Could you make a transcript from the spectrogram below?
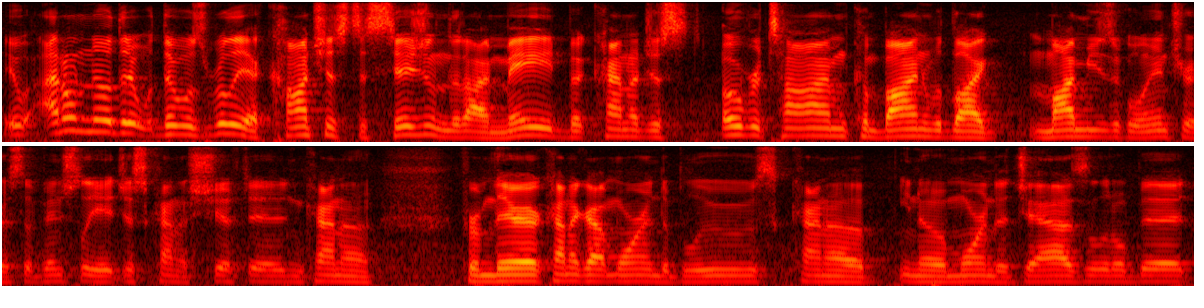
it, I don't know that there was really a conscious decision that I made, but kind of just over time combined with like my musical interests, eventually it just kind of shifted and kind of from there kind of got more into blues, kind of you know more into jazz a little bit,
